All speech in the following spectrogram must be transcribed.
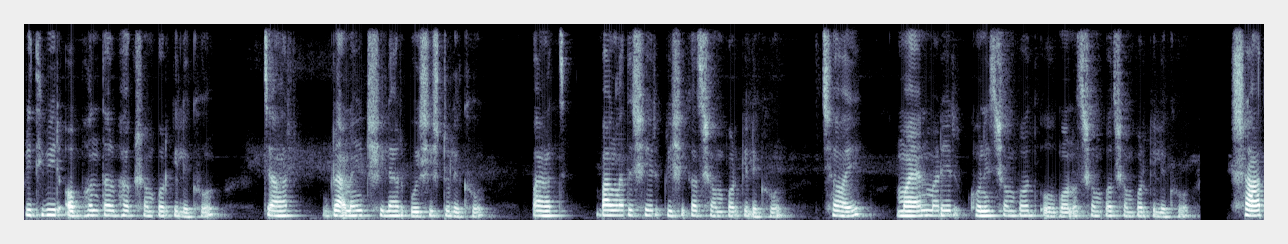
পৃথিবীর অভ্যন্তরভাগ সম্পর্কে লেখো। চার গ্রানাইট শিলার বৈশিষ্ট্য লেখো। পাঁচ বাংলাদেশের কৃষিকাজ সম্পর্কে লেখো। ছয়, মায়ানমারের খনিজ সম্পদ ও বনজ সম্পদ সম্পর্কে লেখো। সাত,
